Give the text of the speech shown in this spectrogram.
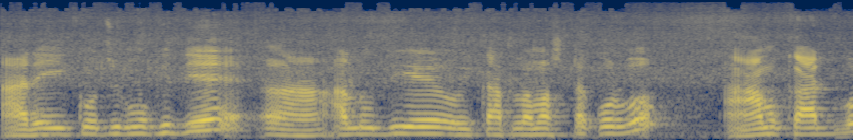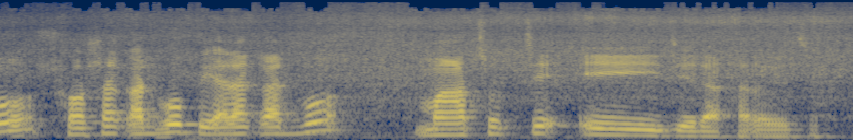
আর এই কচুরমুখী দিয়ে আলু দিয়ে ওই কাতলা মাছটা করব, আম কাটবো শশা কাটবো, পেয়ারা কাটবো। মাছ হচ্ছে এই যে রাখা রয়েছে।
